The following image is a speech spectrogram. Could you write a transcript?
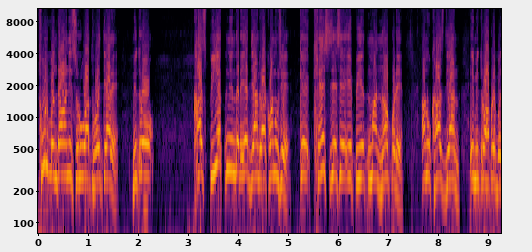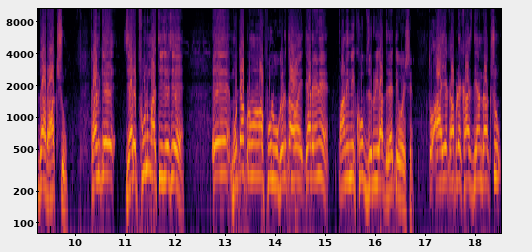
ફૂલ બંધાવવાની શરૂઆત હોય ત્યારે મિત્રો ખાસ પિયતની અંદર એ ધ્યાન રાખવાનું છે કે ખેંચ જે છે એ પિયતમાં ન પડે. આનું ખાસ ધ્યાન એ મિત્રો આપણે બધા રાખશું. કારણ કે જ્યારે ફૂલમાંથી જે છે, એ મોટા પ્રમાણમાં ફૂલ ઉઘડતા હોય, ત્યારે એને પાણીની ખૂબ જરૂરિયાત રહેતી હોય છે. તો આ એક આપણે ખાસ ધ્યાન રાખશું.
